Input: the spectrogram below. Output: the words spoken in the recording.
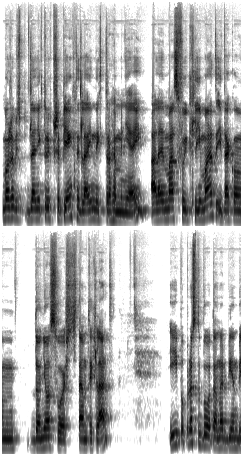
może być dla niektórych przepiękny, dla innych trochę mniej, ale ma swój klimat i taką doniosłość tamtych lat. I po prostu było tam Airbnb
